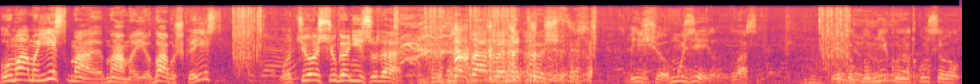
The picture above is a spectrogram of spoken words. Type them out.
у мамы есть ма- мама ее, бабушка есть? Вот тещу гони сюда. Для папы она теща. И еще, в музей властный. Эту клубнику надкусывал.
